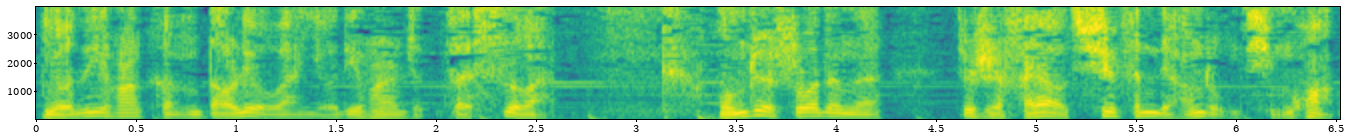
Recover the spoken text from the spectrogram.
有的地方可能到六万，有的地方在四万。我们这说的呢，就是还要区分两种情况，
